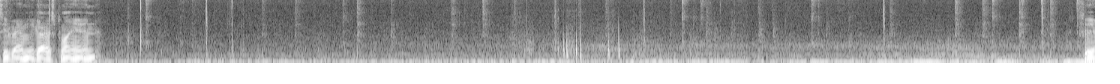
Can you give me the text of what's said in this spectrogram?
See Family Guy's playing. See.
